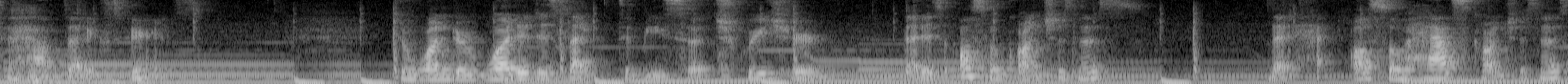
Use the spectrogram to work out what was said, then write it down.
to have that experience. To wonder what it is like to be such creature that is also consciousness, that ha also has consciousness,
